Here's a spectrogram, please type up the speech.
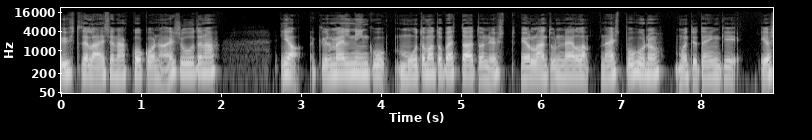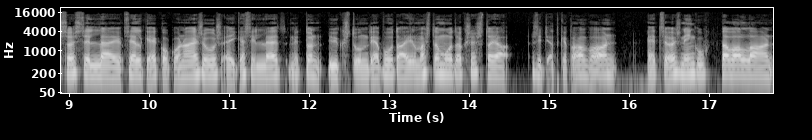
yhtäläisenä kokonaisuutena – ja kyllä meillä niin kuin muutamat opettajat on just jollain tunneilla näistä puhunut, mutta jotenkin jos olisi selkeä kokonaisuus, eikä silleen, että nyt on yksi tunti ja puhutaan ilmastonmuutoksesta ja sitten jatketaan vaan, että se olisi niin kuin tavallaan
